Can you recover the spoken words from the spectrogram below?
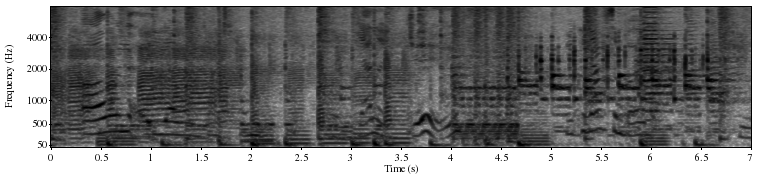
I want a yellow dress from Yellow juice. You could have some bones. There's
